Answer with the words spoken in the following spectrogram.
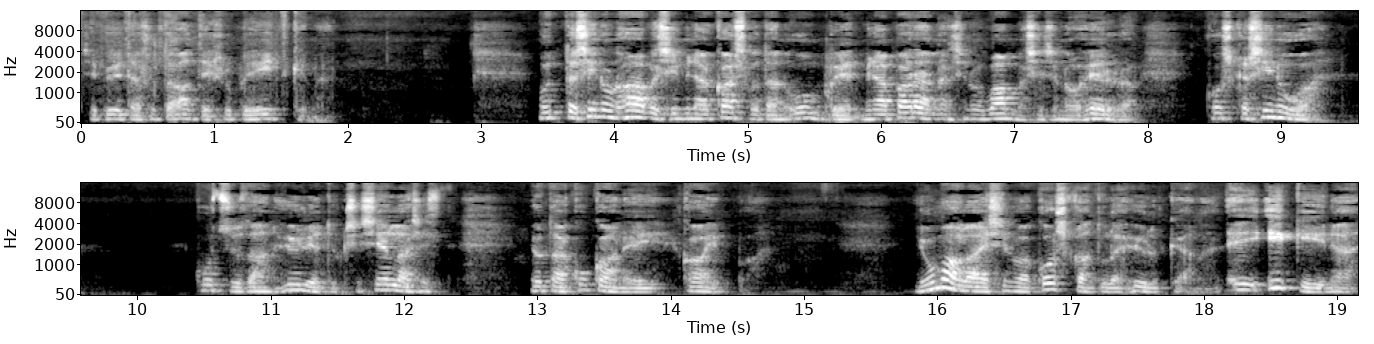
se pyytää sulta anteeksi, rupeaa itkemään. Mutta sinun haavesi minä kasvatan umpeen, minä parannan sinun vammasi, sanoo Herra, koska sinua kutsutaan hyljetyksi sellaisesta, jota kukaan ei kaipaa. Jumala ei sinua koskaan tule hylkäämään, ei ikinä.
